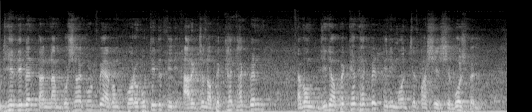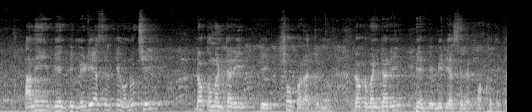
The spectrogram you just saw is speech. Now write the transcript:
উঠিয়ে দিবেন, তার নাম ঘোষণা করবে এবং পরবর্তীতে তিনি আরেকজন অপেক্ষায় থাকবেন এবং যিনি অপেক্ষায় থাকবেন, তিনি মঞ্চের পাশে এসে বসবেন। আমি বিএনপি মিডিয়া সেলকে অনুরোধ ডকুমেন্টারিটি শো করার জন্য। ডকুমেন্টারি বিএনপি মিডিয়া সেলের পক্ষ থেকে।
